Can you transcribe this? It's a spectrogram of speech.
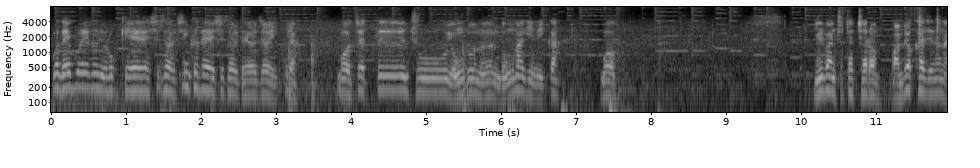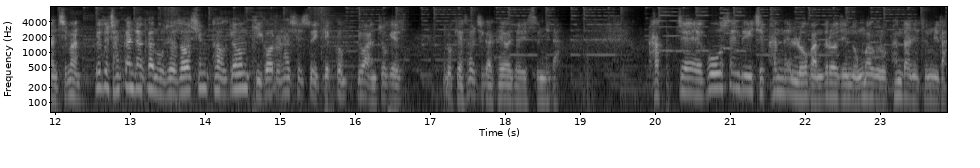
뭐 내부에는 이렇게 시설 싱크대 시설 되어져 있고요. 뭐 어쨌든 주 용도는 농막이니까 뭐 일반 주택처럼 완벽하지는 않지만 그래도 잠깐 잠깐 오셔서 쉼터 겸 기거를 하실 수 있게끔 이 안쪽에 이렇게 설치가 되어져 있습니다. 각재고 샌드위치 판넬로 만들어진 농막으로 판단이 듭니다.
